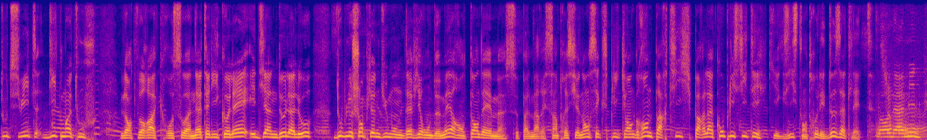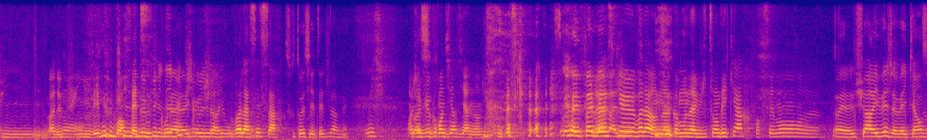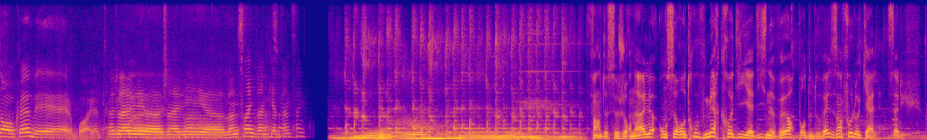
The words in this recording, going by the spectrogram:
Tout de suite, dites-moi tout. Lord Vorak reçoit Nathalie Collet et Diane Delalo, double championne du monde d'aviron de mer en tandem. Ce palmarès impressionnant s'explique en grande partie par la complicité qui existe entre les deux athlètes. on est amis depuis, bah, depuis le début, quoi, en fait. Depuis, le début que je suis arrivée. Voilà, c'est ça. Parce que toi, tu y étais déjà, mais. Oui. Moi, j'ai vu grandir Diane, hein, du coup, parce que. parce qu'on n'avait pas le même Parce que, voilà, on a, comme on a 8 ans d'écart, forcément. Euh. Ouais, je suis arrivée, j'avais 15 ans au club et bon, elle a tout. J'en avais, euh, j'en avais 25, 24, 25. Fin de ce journal, on se retrouve mercredi à 19h pour de nouvelles infos locales. Salut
